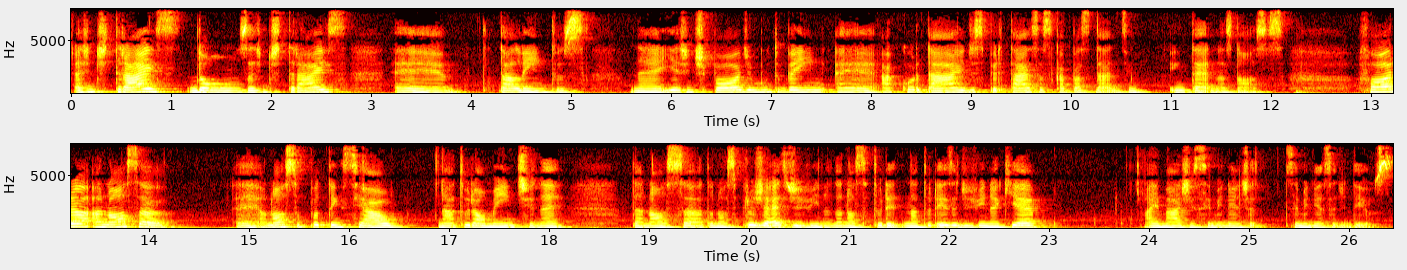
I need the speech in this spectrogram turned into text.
a gente traz dons, a gente traz é, talentos, né? E a gente pode muito bem é, acordar e despertar essas capacidades internas nossas. Fora a nossa é, o nosso potencial naturalmente, né, da nossa, do nosso projeto divino, da nossa natureza divina, que é a imagem semelhante, semelhança de Deus.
